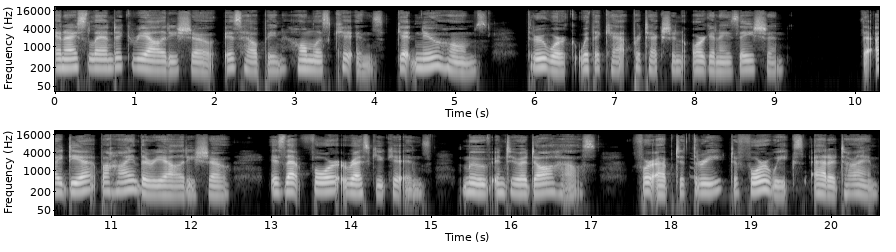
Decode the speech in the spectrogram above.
An Icelandic reality show is helping homeless kittens get new homes through work with a cat protection organization. The idea behind the reality show is that four rescue kittens move into a dollhouse for up to three to four weeks at a time,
